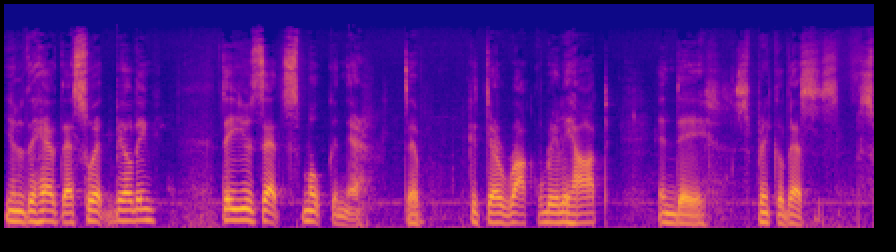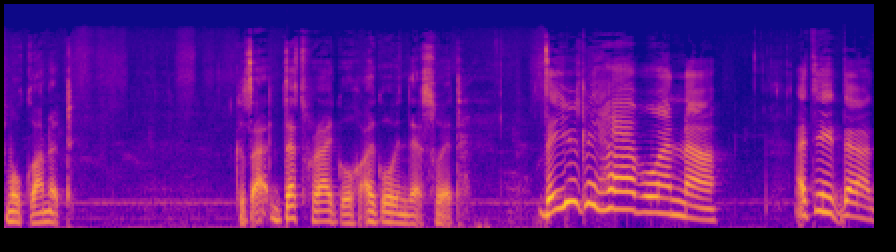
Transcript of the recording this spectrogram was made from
You know they have that sweat building. They use that smoke in there to get their rock really hot, and they sprinkle that smoke on it. Cause that's where I go. I go in that sweat. They usually have one. Uh, I think that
